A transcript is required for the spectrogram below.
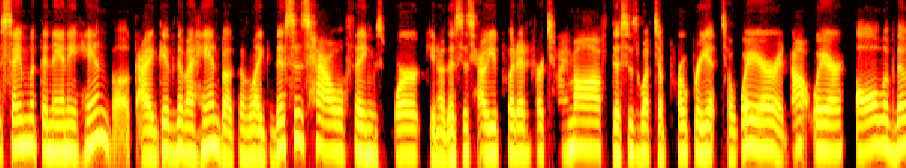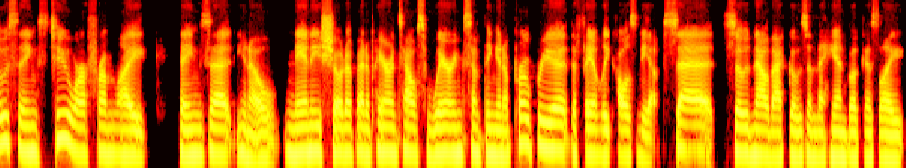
Same with the nanny handbook. I give them a handbook of like, this is how things work. You know, this is how you put in for time off. This is what's appropriate to wear and not wear. All of those things too are from like, things that, you know, nanny showed up at a parent's house wearing something inappropriate. The family calls me upset. So now that goes in the handbook as like,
